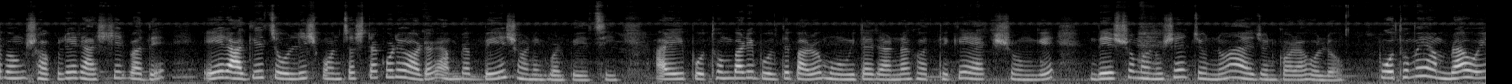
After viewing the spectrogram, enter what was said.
এবং সকলের আশীর্বাদে এর আগে চল্লিশ পঞ্চাশটা করে অর্ডার আমরা বেশ অনেকবার পেয়েছি। আর এই প্রথমবারই বলতে পারো, মৌমিতার রান্নাঘর থেকে একসঙ্গে দেড়শো মানুষের জন্য আয়োজন করা হলো। প্রথমে আমরা ওই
